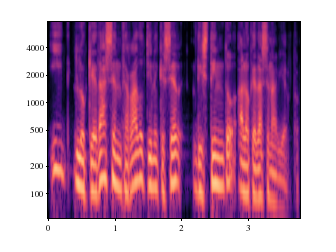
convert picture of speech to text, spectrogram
Y lo que das encerrado tiene que ser distinto a lo que das en abierto.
